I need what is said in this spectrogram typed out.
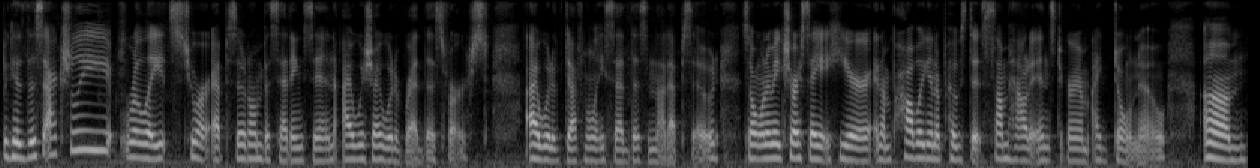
because this actually relates to our episode on besetting sin. I wish I would have read this first. I would have definitely said this in that episode. So I want to make sure I say it here, and I'm probably going to post it somehow to Instagram. I don't know. Um,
